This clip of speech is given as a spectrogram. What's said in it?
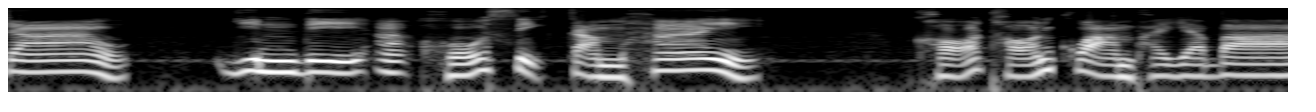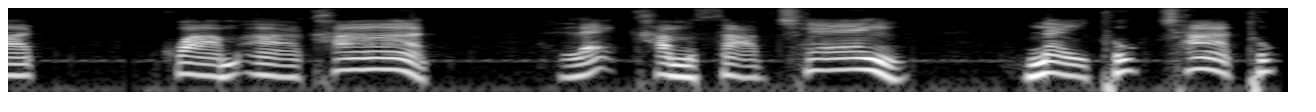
เจ้า ยินดีอโหสิกรรมให้ ขอถอนความพยาบาท ความอาฆาต และคำสาปแช่ง ในทุกชาติทุก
